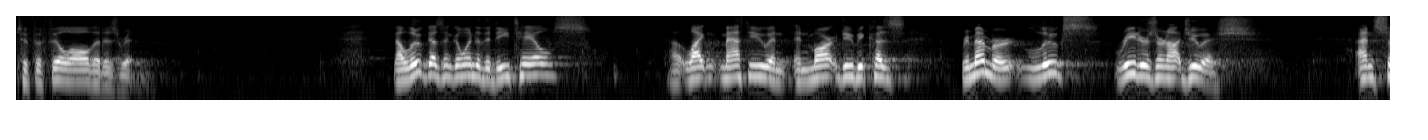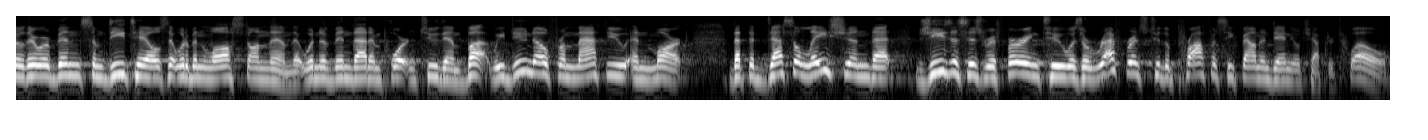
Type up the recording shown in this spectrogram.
to fulfill all that is written. Now luke doesn't go into the details uh, like Matthew and, and Mark do, because remember, Luke's readers are not Jewish. And so there would have been some details that would have been lost on them, that wouldn't have been that important to them. But we do know from Matthew and Mark that the desolation that Jesus is referring to was a reference to the prophecy found in Daniel chapter 12.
